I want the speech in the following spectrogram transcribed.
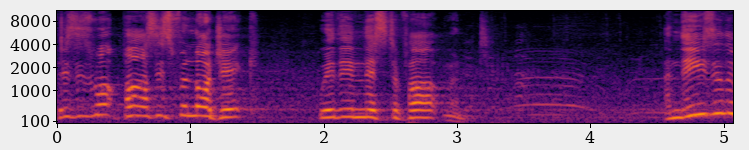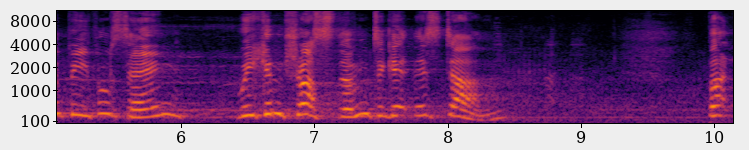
This is what passes for logic within this department. And these are the people saying we can trust them to get this done. But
